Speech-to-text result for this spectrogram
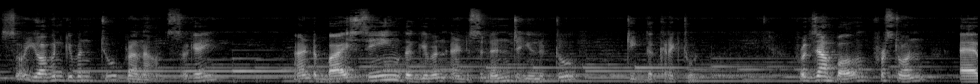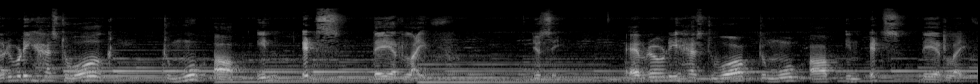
So you have been given two pronouns okay and by seeing the given antecedent you need to take the correct one. For example first one everybody has to work to move up in its their life. You see everybody has to work to move up in its their life.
